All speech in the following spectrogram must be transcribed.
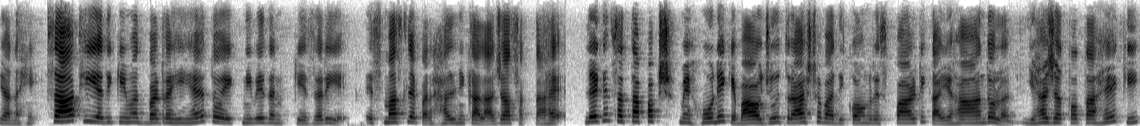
या नहीं। साथ ही यदि कीमत बढ़ रही है तो एक निवेदन के ज़रिए इस मसले पर हल निकाला जा सकता है। लेकिन सत्ता पक्ष में होने के बावजूद राष्ट्रवादी कांग्रेस पार्टी का यह आंदोलन यह जताता है कि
